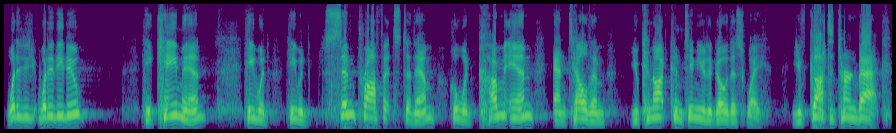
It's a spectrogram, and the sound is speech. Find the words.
what did he, what did he do? He came in, he would, he would send prophets to them who would come in and tell them, You cannot continue to go this way. You've got to turn back.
